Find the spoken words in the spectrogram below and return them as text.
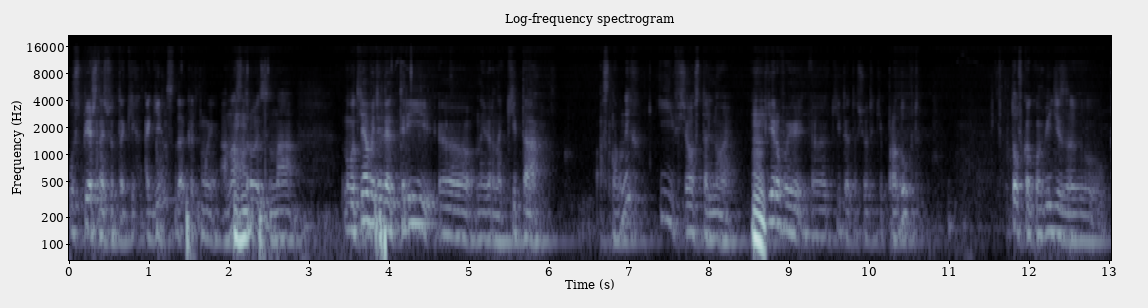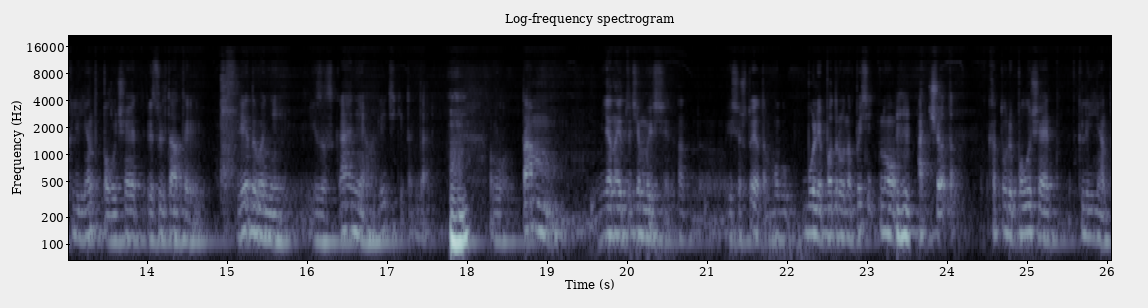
успешность вот таких агентств, да, как мы, она строится на... Ну вот я выделяю три, э, наверное, кита основных, и все остальное. Первый э, кит это все-таки продукт, то, в каком виде клиент получает результаты исследований, изыскания, аналитики и так далее. Mm-hmm. Вот. Там я на эту тему, если, если что, я там могу более подробно пояснить, но mm-hmm. отчет, который получает клиент,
